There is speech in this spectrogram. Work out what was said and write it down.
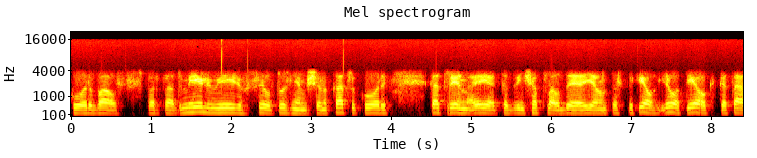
kora balsts par tādu mīļu, mīļu, siltu uzņemšanu katru kori, katru vienu eja, kad viņš aplaudēja, un tas tik jau ļoti jauki, ka tā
